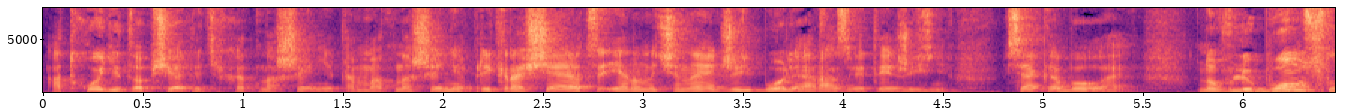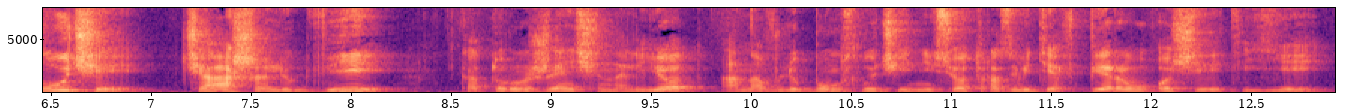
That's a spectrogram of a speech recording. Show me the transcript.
отходит вообще от этих отношений, там отношения прекращаются, и она начинает жить более развитой жизнью. Всякое бывает. Но в любом случае чаша любви которую женщина льет, она в любом случае несет развитие в первую очередь ей.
